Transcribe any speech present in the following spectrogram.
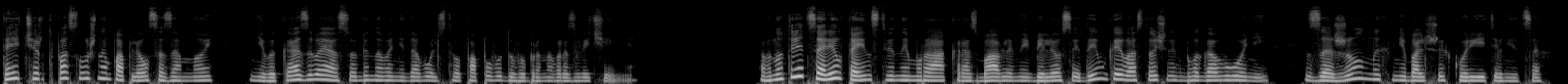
Тэтчерт послушно поплелся за мной, не выказывая особенного недовольства по поводу выбранного развлечения. Внутри царил таинственный мрак, разбавленный белесой дымкой восточных благовоний, зажженных в небольших курительницах.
